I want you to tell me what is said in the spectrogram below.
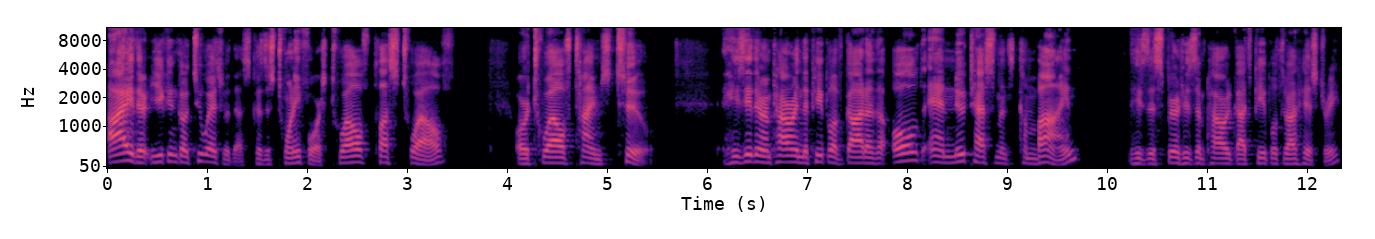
Either you can go two ways with this because it's 24, it's 12 plus 12 or 12 times two. He's either empowering the people of God in the Old and New Testaments combined. He's the Spirit who's empowered God's people throughout history.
